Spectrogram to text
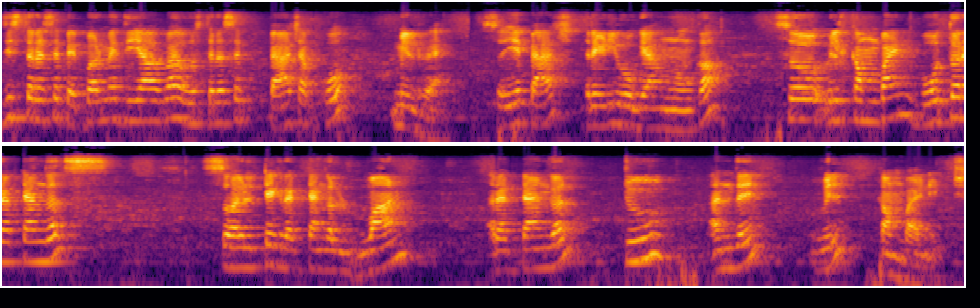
जिस तरह से पेपर में दिया हुआ है उस तरह से पैच आपको मिल रहा है। सो so, ये पैच रेडी हो गया हम लोगों का। So will combine both the rectangles so I will take rectangle one rectangle two and then will combine it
